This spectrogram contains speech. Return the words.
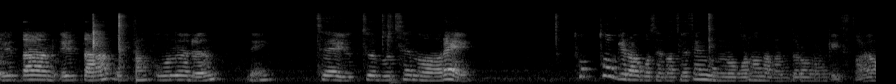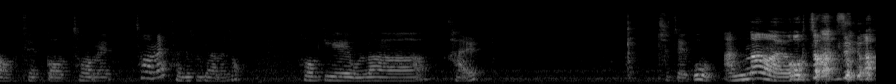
일단 일단 오늘은 네. 제 유튜브 채널에 톡톡이라고 제가 재생 목록을 하나 만들어 놓은 게 있어요. 제 거 처음에 처음에 자기소개하면서 거기에 올라갈 주제고 안 나와요. 걱정하지 마.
